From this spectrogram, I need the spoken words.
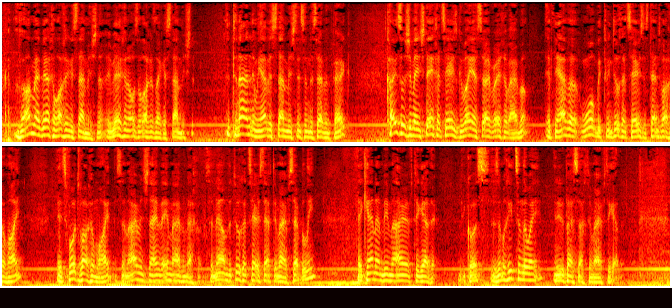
V'am Rabbi Yechon lachik a stam mishnah. Rabbi Yechon also lachik like a. The Tanan, and we have a stam mishnah. It's in the seventh parak. Kaisel shemein shtei chatzeris gvaya asar v'rechav arba if they have a wall between two chatzeris, it's ten tvachim high, it's four tvachim wide, so ma'ariv and shnayim ve'im ma'ariv echad. So now the two chatzeris have to ma'ariv separately, they cannot be ma'ariv together, because there's a mechitz in the way, you need a pesach to ma'ariv together.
